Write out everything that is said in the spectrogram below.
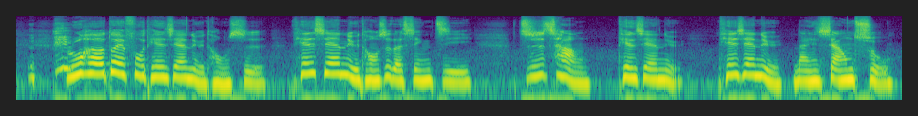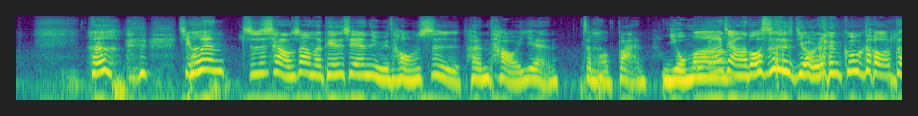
如何对付天仙女同事？天仙女同事的心机，职场天仙女，天仙女难相处。哼，请问职场上的天仙女同事很讨厌。怎么办？有吗？我刚刚讲的都是有人 Google 的，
